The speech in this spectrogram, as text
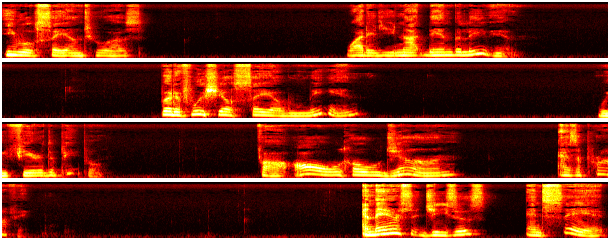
he will say unto us, Why did you not then believe him? But if we shall say of men, we fear the people. For all hold John as a prophet. And they answered Jesus and said,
